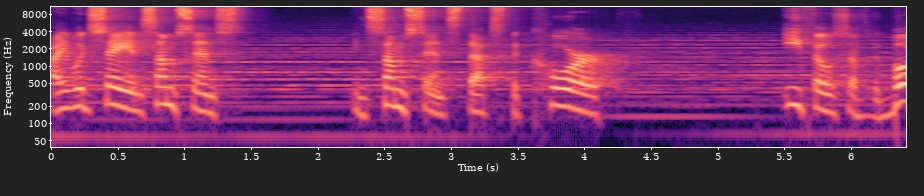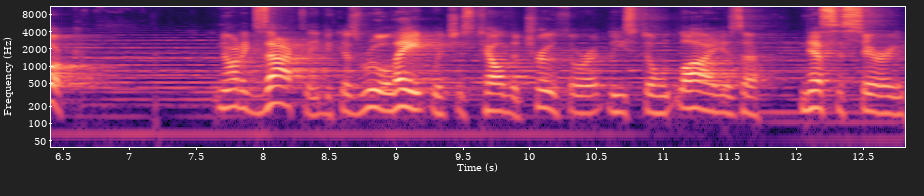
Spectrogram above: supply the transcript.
I would say, in some sense, in some sense, that's the core ethos of the book. Not exactly, because Rule 8, which is tell the truth or at least don't lie, is a necessary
